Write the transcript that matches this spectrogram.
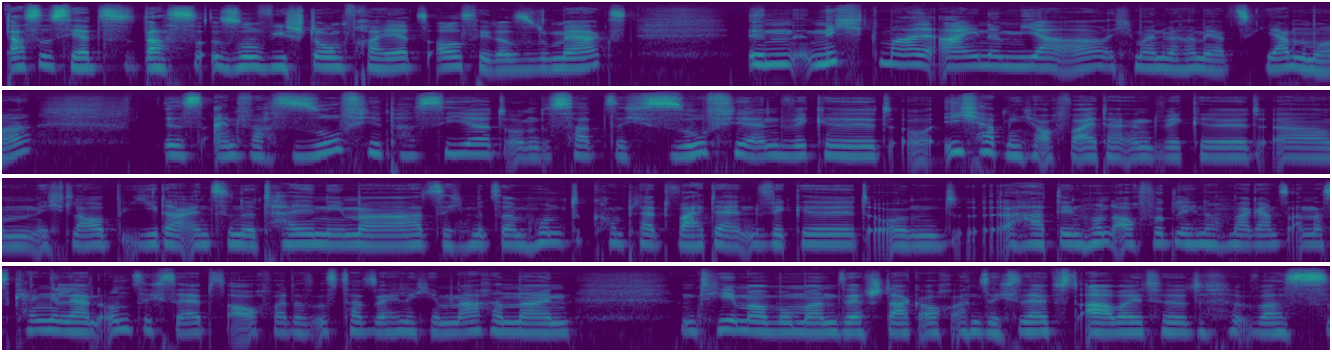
das ist jetzt das, so wie Sturmfrei jetzt aussieht. Also du merkst, in nicht mal einem Jahr, ich meine, wir haben jetzt Januar, ist einfach so viel passiert und es hat sich so viel entwickelt. Ich habe mich auch weiterentwickelt. Ähm, ich glaube, jeder einzelne Teilnehmer hat sich mit seinem Hund komplett weiterentwickelt und hat den Hund auch wirklich nochmal ganz anders kennengelernt und sich selbst auch, weil das ist tatsächlich im Nachhinein ein Thema, wo man sehr stark auch an sich selbst arbeitet, was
